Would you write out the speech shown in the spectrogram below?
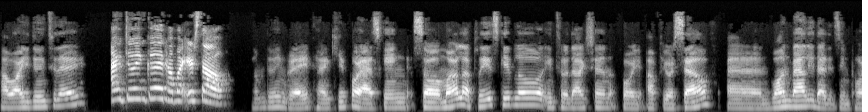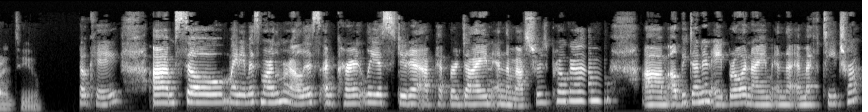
How are you doing today? I'm doing good. How about yourself? I'm doing great. Thank you for asking. So, Marla, please give a little introduction for of yourself and one value that is important to you. Okay. Um, so my name is Marla Morales. I'm currently a student at Pepperdine in the master's program. Um, I'll be done in April and I'm in the MFT track.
